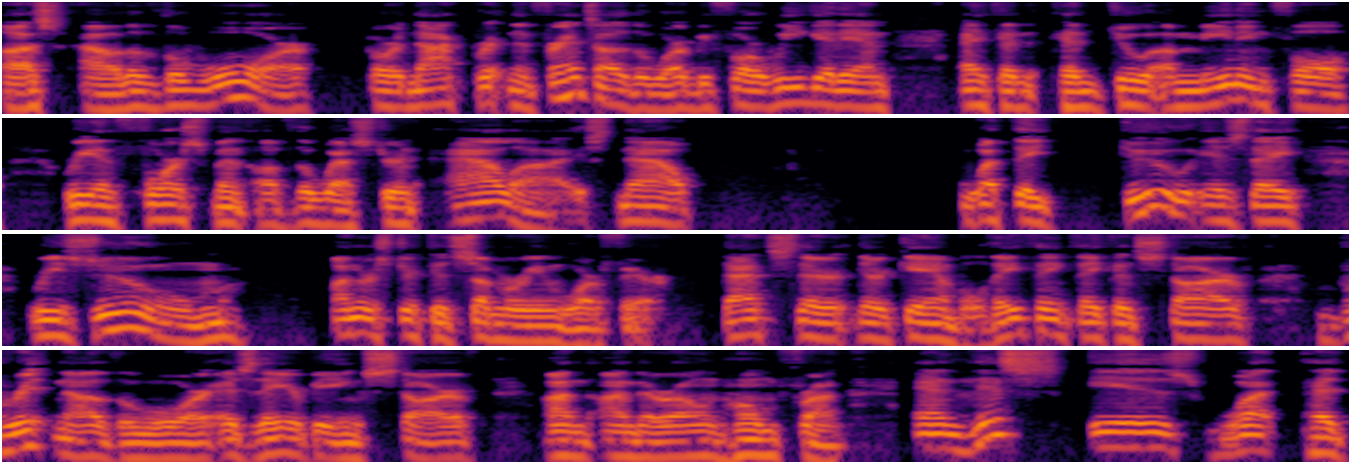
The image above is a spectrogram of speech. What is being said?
us out of the war or knock Britain and France out of the war before we get in and can, can do a meaningful reinforcement of the Western allies. Now, what they do is they resume unrestricted submarine warfare. That's their, their gamble. They think they can starve Britain out of the war as they are being starved on, on their own home front. And this is what had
